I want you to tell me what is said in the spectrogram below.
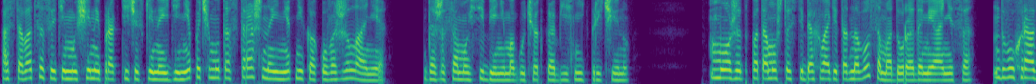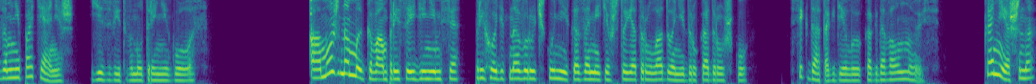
Оставаться с этим мужчиной практически наедине почему-то страшно и нет никакого желания. Даже самой себе не могу четко объяснить причину. «Может, потому что с тебя хватит одного самодура Дамианиса, Двух разом не потянешь», — язвит внутренний голос. «А можно мы к вам присоединимся?» — приходит на выручку Ника, заметив, что я тру ладони друг о дружку. Всегда так делаю, когда волнуюсь. «Конечно».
